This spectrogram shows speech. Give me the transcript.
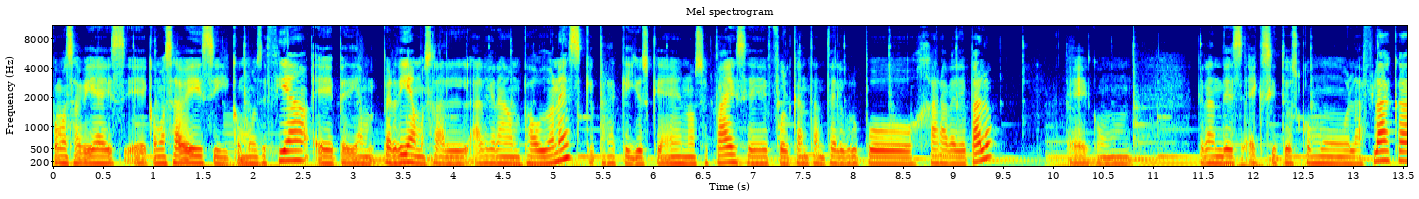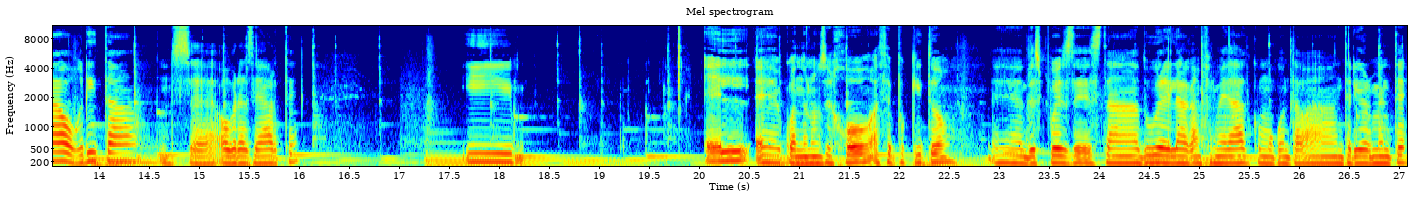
como, sabíais, eh, como sabéis y como os decía, eh, perdíamos al, gran Pau Donés, que para aquellos que no sepáis eh, fue el cantante del grupo Jarabe de Palo, con grandes éxitos como La Flaca o Grita, obras de arte. Y él, cuando nos dejó hace poquito, después de esta dura y larga enfermedad, como contaba anteriormente,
